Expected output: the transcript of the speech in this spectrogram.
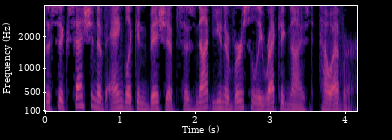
The succession of Anglican bishops is not universally recognized, however.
